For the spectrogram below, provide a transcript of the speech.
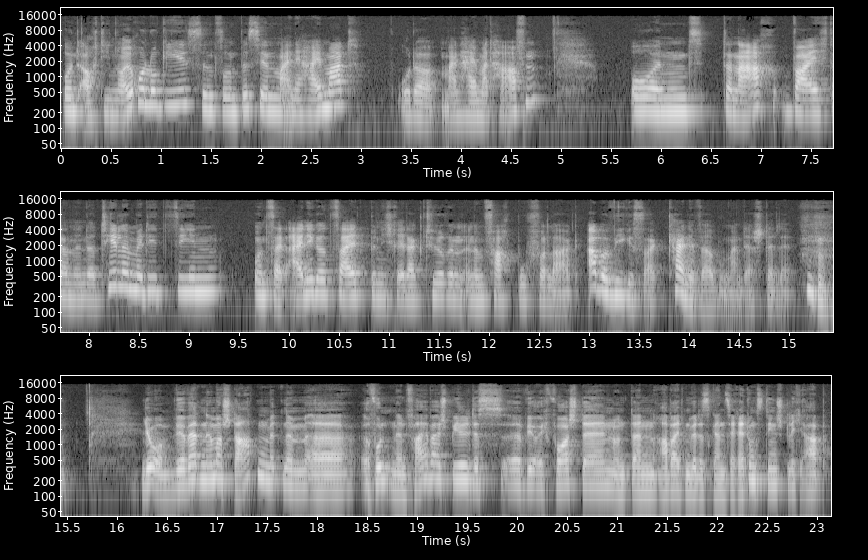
und auch die Neurologie sind so ein bisschen meine Heimat oder mein Heimathafen. Und danach war ich dann in der Telemedizin und seit einiger Zeit bin ich Redakteurin in einem Fachbuchverlag. Aber wie gesagt, keine Werbung an der Stelle. Jo, wir werden immer starten mit einem äh, erfundenen Fallbeispiel, das äh, wir euch vorstellen und dann arbeiten wir das Ganze rettungsdienstlich ab.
